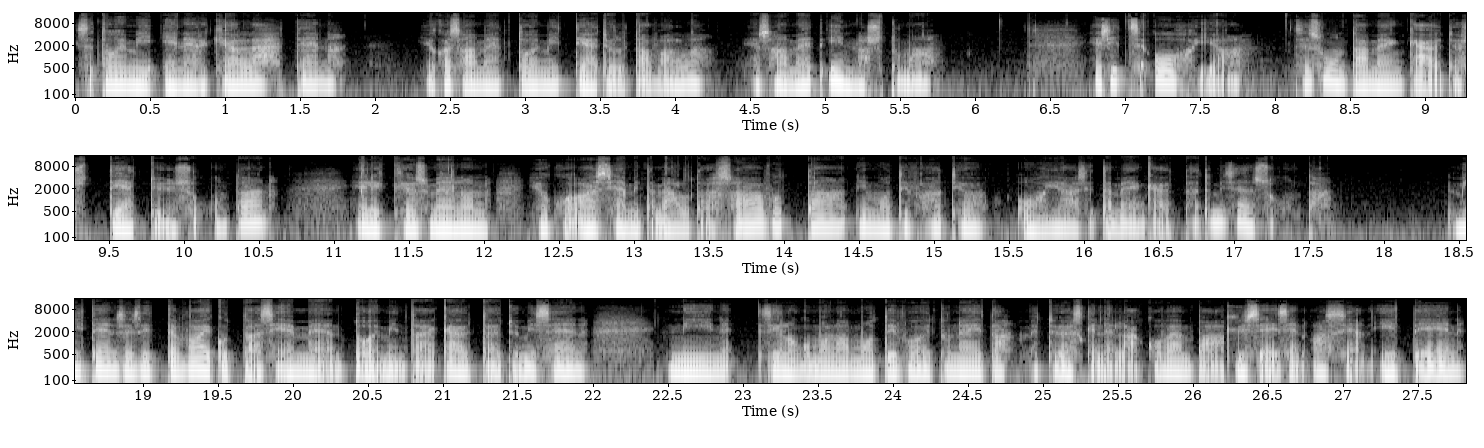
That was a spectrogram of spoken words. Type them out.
Se toimii energianlähteenä, joka saa meidät toimia tietyllä tavalla ja saa meidät innostumaan. Ja sitten se ohjaa, se suuntaa meidän käytöstä tiettyyn suuntaan. Eli jos meillä on joku asia, mitä me halutaan saavuttaa, niin motivaatio ohjaa sitä meidän käyttäytymisen suuntaan. Miten se sitten vaikuttaa siihen meidän toimintaan ja käyttäytymiseen, niin silloin kun me ollaan motivoituneita, me työskennellään kovempaa kyseisen asian eteen,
